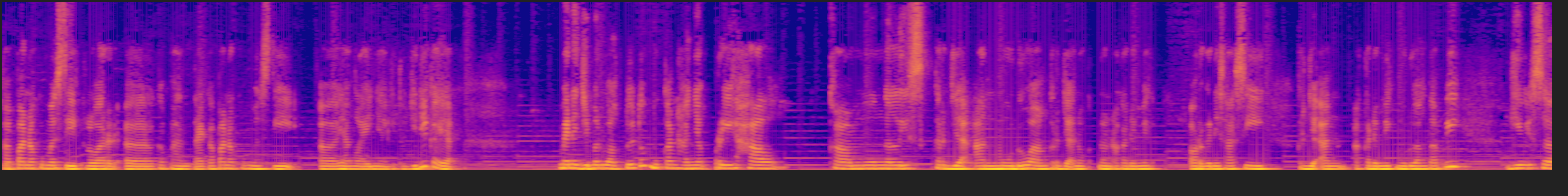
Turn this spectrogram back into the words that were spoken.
Kapan aku mesti keluar uh, ke pantai kapan aku mesti uh, yang lainnya gitu. Jadi kayak manajemen waktu itu bukan hanya perihal kamu ngelis kerjaanmu doang kerjaan non akademik organisasi kerjaan akademikmu doang tapi se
